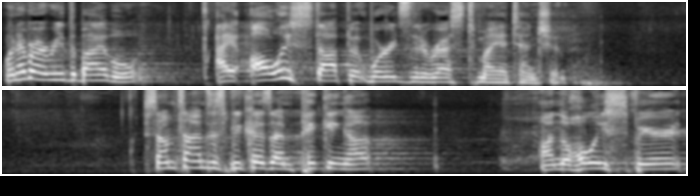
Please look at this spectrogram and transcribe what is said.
Whenever I read the Bible, I always stop at words that arrest my attention. Sometimes it's because I'm picking up on the Holy Spirit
